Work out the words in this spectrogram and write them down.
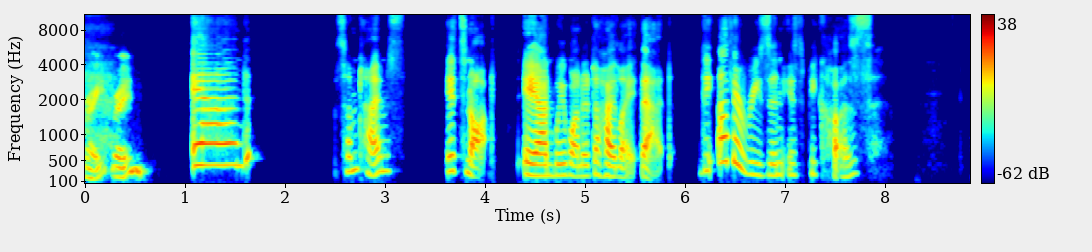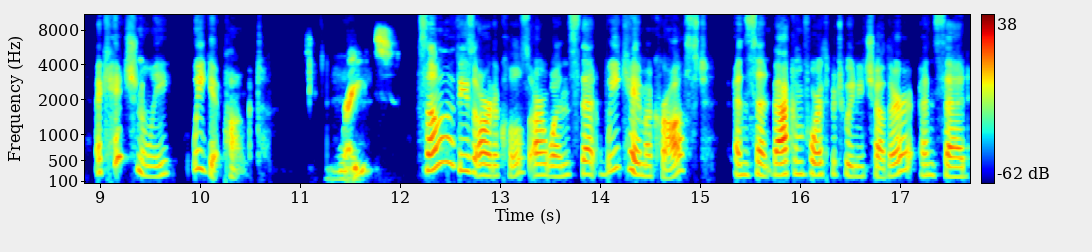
Right, right. and sometimes it's not. And we wanted to highlight that. The other reason is because occasionally we get punked. Right. Some of these articles are ones that we came across and sent back and forth between each other and said,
